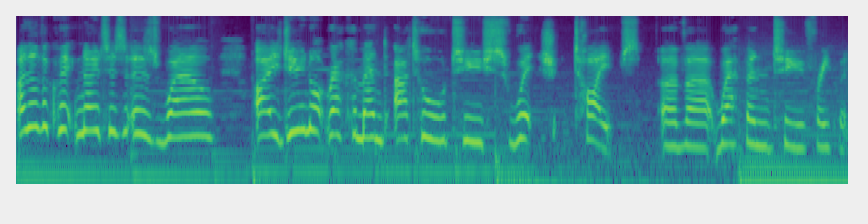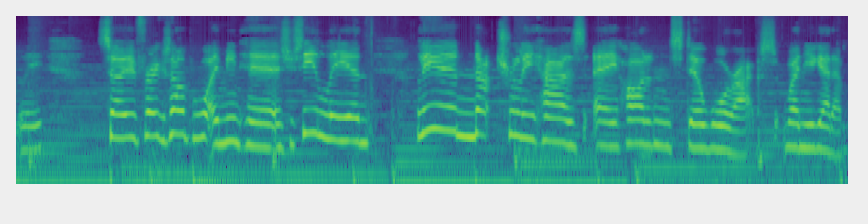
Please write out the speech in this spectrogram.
Another quick notice as well, I do not recommend at all to switch types of uh, weapon too frequently. So for example what I mean here is you see Lian Lian naturally has a hardened steel war axe when you get him.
